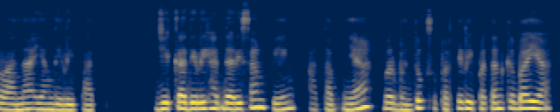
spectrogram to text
pelana yang dilipat. Jika dilihat dari samping, atapnya berbentuk seperti lipatan kebaya.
